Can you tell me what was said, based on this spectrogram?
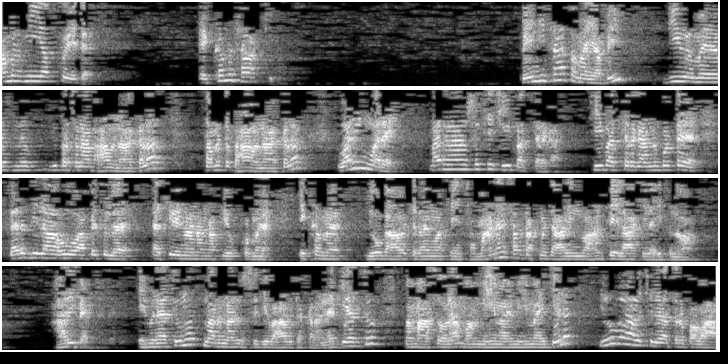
අමරණීයත්වයට එකම සාක්ෂිය. ඒ නිසා තමයි අපි ජීවමය විපස්සනා භාවනා කළත් සමත භාවනා කළත් වරින් වර මරණානුස්සතිය සීපත් කරගන්න. සීපත් කරගන්නකොට වැරදිලා හෝ අපේ තුල ඇති වෙනවා නම් අපි ඔක්කොම එකම යෝගාවචරයන් වශයෙන් සමානයි සබ්‍රක්‍මචාරින් වහන්සේලා කියලා හිතනවා. හරි පැත්තට. එහෙම නැති වුණොත් මරණානුස්සතිය භාවිත කරන්න නැති අත්තු මම අසෝලා මම මෙහෙමයි මෙහෙමයි කියලා යෝගාවචරය අතර පවා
